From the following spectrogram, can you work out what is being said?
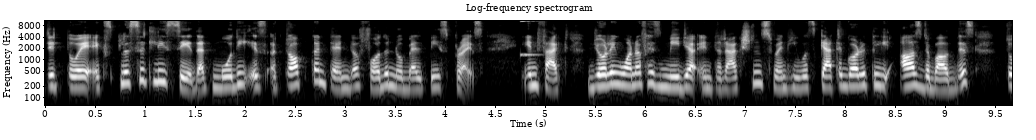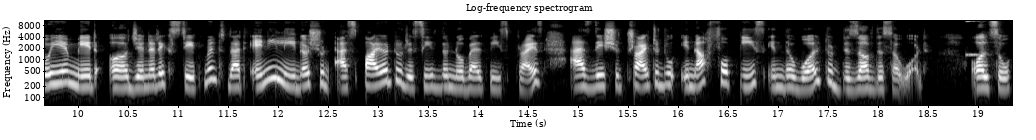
did Toje explicitly say that Modi is a top contender for the Nobel Peace Prize. In fact, during one of his media interactions when he was categorically asked about this, Toje made a generic statement that any leader should aspire to receive the Nobel Peace Prize as they should try to do enough for peace in the world to deserve this award. Also,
